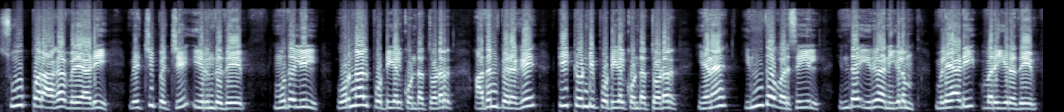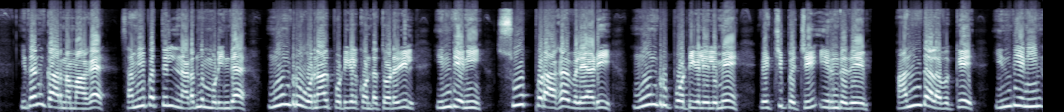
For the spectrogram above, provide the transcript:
சூப்பராக விளையாடி வெற்றி பெற்று இருந்தது. முதலில் ஒருநாள் போட்டிகள் கொண்ட தொடர் அதன் பிறகு டி டுவெண்டி போட்டிகள் கொண்ட தொடர் என இந்த வரிசையில் இந்த இரு அணிகளும் விளையாடி வருகிறது. இதன் காரணமாக சமீபத்தில் நடந்து முடிந்த மூன்று ஒருநாள் போட்டிகள் கொண்ட தொடரில் இந்திய அணி சூப்பராக விளையாடி மூன்று போட்டிகளிலுமே வெற்றி பெற்று இருந்தது. அந்த அளவுக்கு இந்திய அணியின்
